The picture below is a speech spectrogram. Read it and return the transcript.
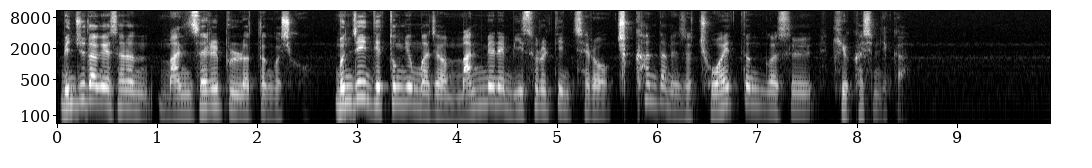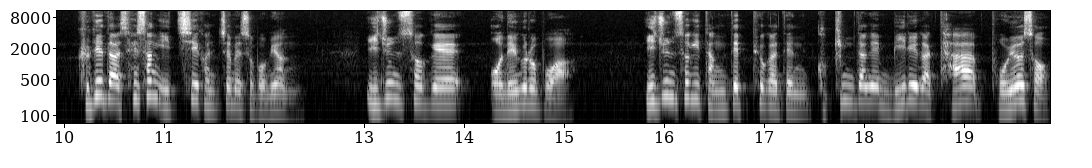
민주당에서는 만세를 불렀던 것이고 문재인 대통령마저 만면의 미소를 띤 채로 축하한다면서 좋아했던 것을 기억하십니까 그게 다 세상 이치의 관점에서 보면 이준석의 언행으로 보아 이준석이 당대표가 된 국힘당의 미래가 다 보여서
